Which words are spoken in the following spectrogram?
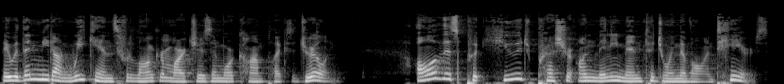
They would then meet on weekends for longer marches and more complex drilling. All of this put huge pressure on many men to join the volunteers,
